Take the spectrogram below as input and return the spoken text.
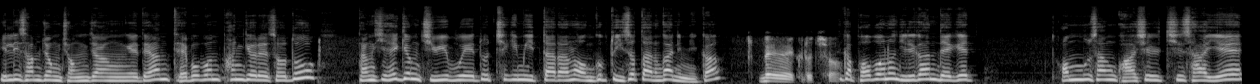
1, 2, 3정 정장에 대한 대법원 판결에서도 당시 해경 지휘부에도 책임이 있다라는 언급도 있었다는 거 아닙니까? 네 그렇죠. 그러니까 법원은 일관되게 업무상 과실치사의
